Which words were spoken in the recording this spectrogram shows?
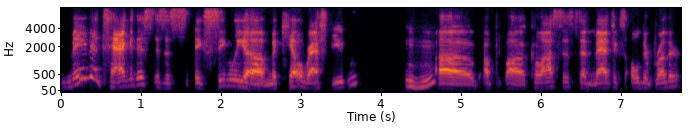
main antagonist is a, exceedingly uh Mikhail Rasputin Mhm. uh, uh, uh, Colossus and Magik's older brother,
